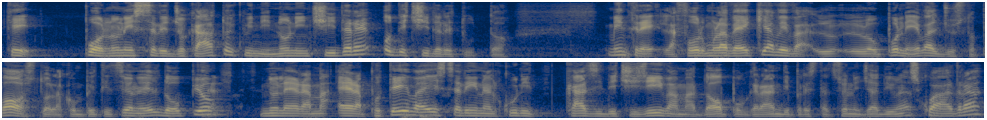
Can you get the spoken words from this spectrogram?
che può non essere giocato e quindi non incidere o decidere tutto. Mentre la formula vecchia aveva, lo poneva al giusto posto, la competizione del doppio eh. non era, era, poteva essere in alcuni casi decisiva, ma dopo grandi prestazioni già di una squadra,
